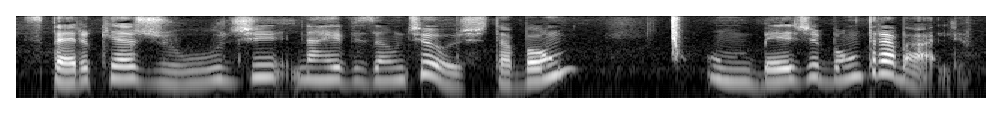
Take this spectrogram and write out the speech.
Espero que ajude na revisão de hoje, tá bom? Um beijo e bom trabalho!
